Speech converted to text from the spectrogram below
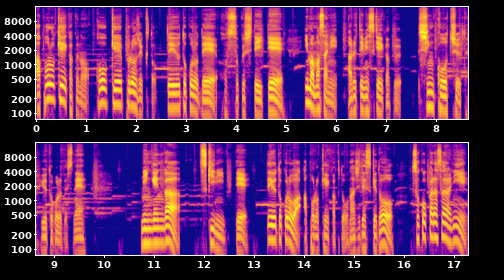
アポロ計画の後継プロジェクトっていうところで発足していて、今まさにアルテミス計画進行中というところですね。人間が月に行ってっていうところはアポロ計画と同じですけど、そこからさらに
